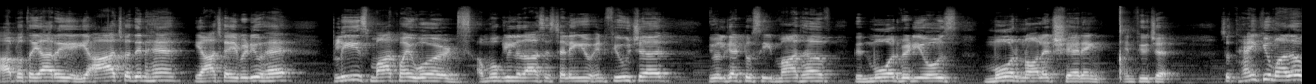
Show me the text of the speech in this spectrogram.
आप लोग तैयार रहिए। ये आज का दिन है, ये आज का ये वीडियो है। Please mark my words Amogh Leeladas is telling you in future you will get to see Madhav with more videos more knowledge sharing in future so thank you Madhav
